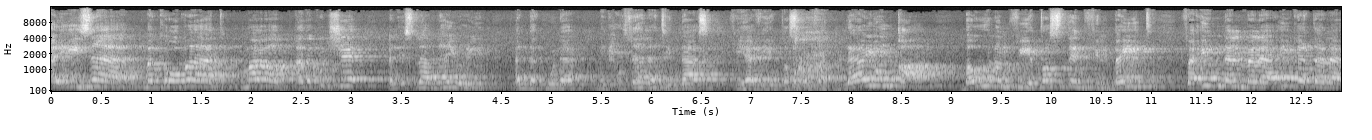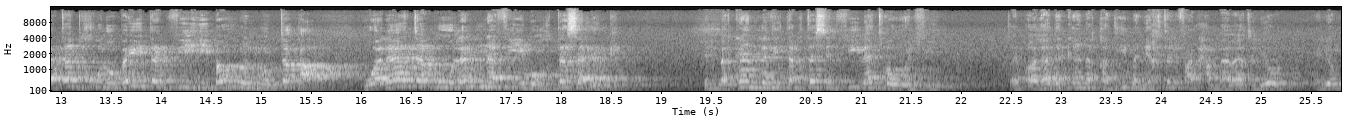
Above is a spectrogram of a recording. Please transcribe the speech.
إيذاء ميكروبات مرض هذا كل شيء. الإسلام لا يريد أن نكون من حثالة الناس في هذه التصرفات. لا ينقع بول في طست في البيت فإن الملائكة لا تدخل بيتا فيه بول منتقع ولا تبولن في مغتسلك. المكان الذي تغتسل فيه لا تبول فيه. طيب قال هذا كان قديما يختلف عن حمامات اليوم. اليوم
